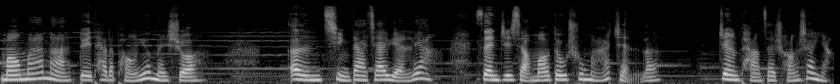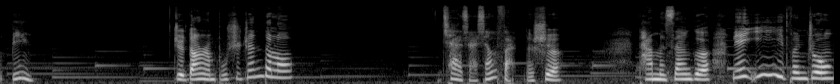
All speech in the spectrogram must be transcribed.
猫妈妈对它的朋友们说：“嗯，请大家原谅，三只小猫都出麻疹了，正躺在床上养病。这当然不是真的喽。恰恰相反的是，他们三个连一分钟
